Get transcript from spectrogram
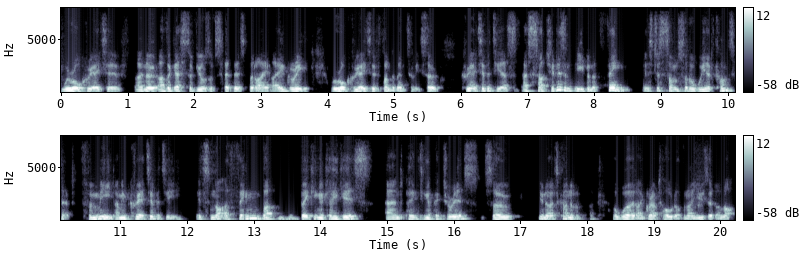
we're all creative. I know other guests of yours have said this, but I, I agree. We're all creative fundamentally. So creativity as, as such, it isn't even a thing. It's just some sort of weird concept. For me, I mean, creativity, it's not a thing, but baking a cake is, and painting a picture is. So, you know, it's kind of a, a word I grabbed hold of and I use it a lot.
